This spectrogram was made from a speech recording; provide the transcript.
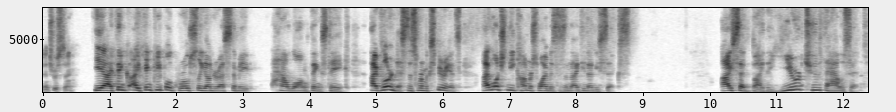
Interesting. Yeah, I think I think people grossly underestimate how long things take. I've learned this. This is from experience. I launched an e-commerce wine business in 1996. I said by the year 2000,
